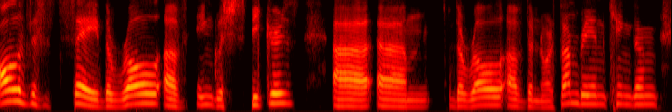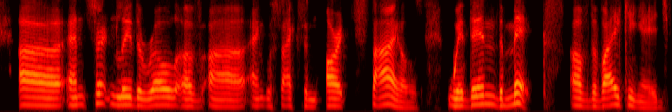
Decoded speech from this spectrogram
all of this to say the role of English speakers uh, um, the role of the Northumbrian kingdom, uh, and certainly the role of uh, Anglo-Saxon art styles within the mix of the Viking Age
